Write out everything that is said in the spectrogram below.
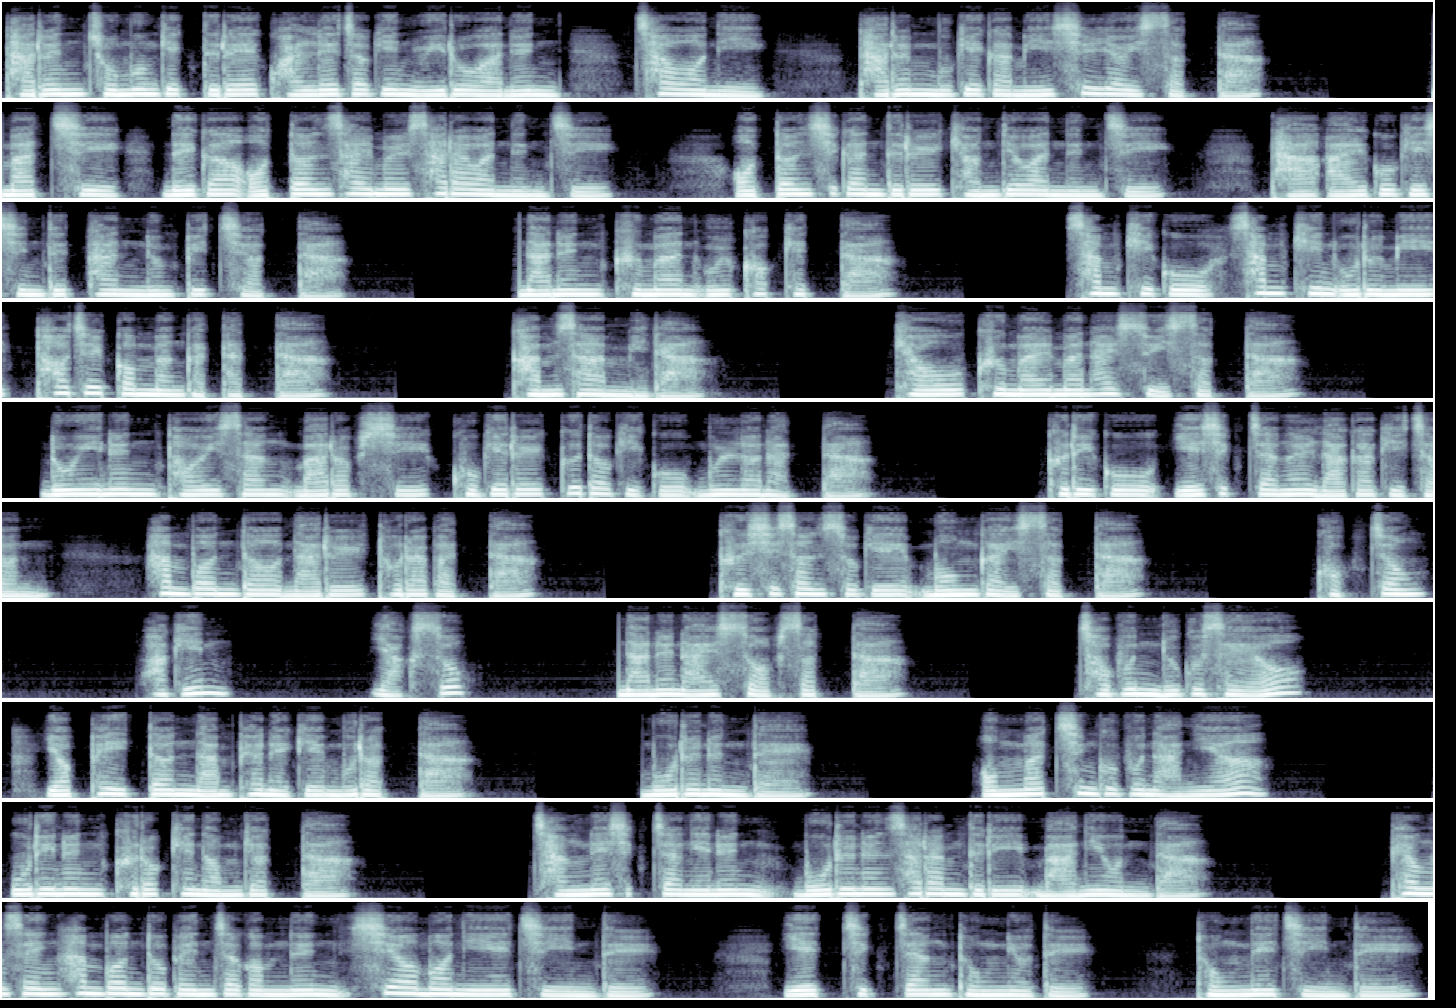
다른 조문객들의 관례적인 위로와는 차원이 다른 무게감이 실려 있었다. 마치 내가 어떤 삶을 살아왔는지, 어떤 시간들을 견뎌왔는지 다 알고 계신 듯한 눈빛이었다. 나는 그만 울컥했다. 삼키고 삼킨 울음이 터질 것만 같았다. 감사합니다. 겨우 그 말만 할 수 있었다. 노인은 더 이상 말없이 고개를 끄덕이고 물러났다. 그리고 예식장을 나가기 전 한 번 더 나를 돌아봤다. 그 시선 속에 뭔가 있었다. 걱정? 확인? 약속? 나는 알 수 없었다. 저분 누구세요? 옆에 있던 남편에게 물었다. 모르는데. 엄마 친구분 아니야? 우리는 그렇게 넘겼다. 장례식장에는 모르는 사람들이 많이 온다. 평생 한 번도 뵌 적 없는 시어머니의 지인들, 옛 직장 동료들, 동네 지인들.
